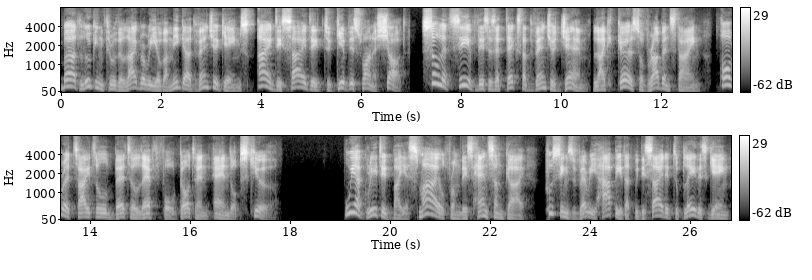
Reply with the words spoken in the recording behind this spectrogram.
but looking through the library of Amiga adventure games, I decided to give this one a shot. So let's see if this is a text adventure gem like Curse of Rabenstein or a title better left forgotten and obscure. We are greeted by a smile from this handsome guy who seems very happy that we decided to play this game,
